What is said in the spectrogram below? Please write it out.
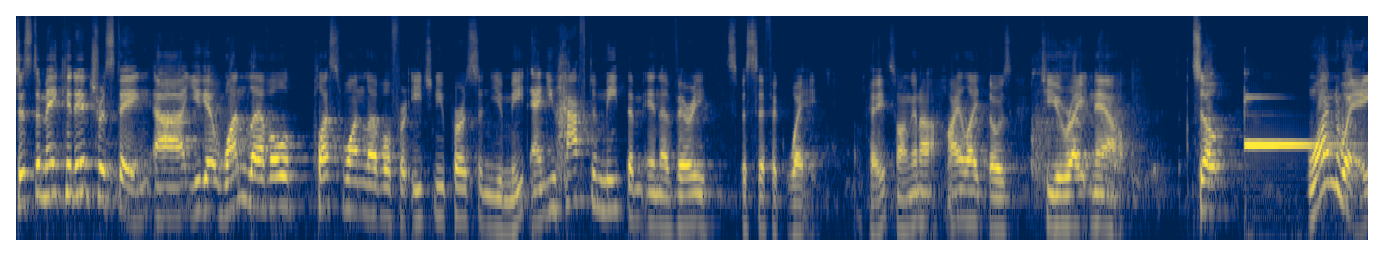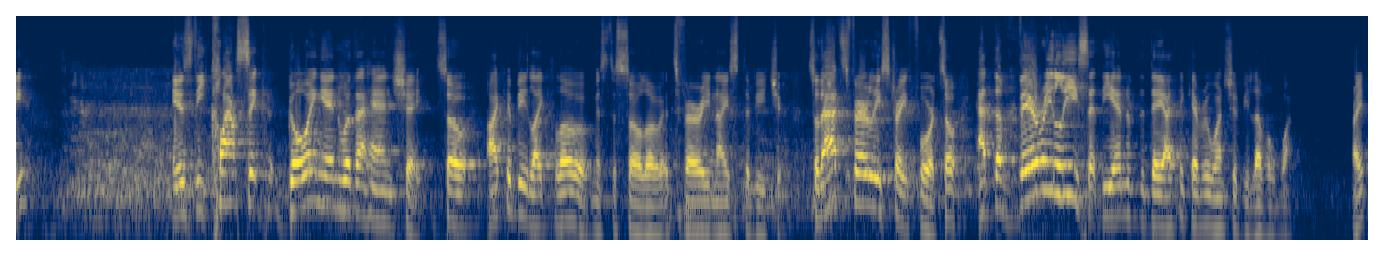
just to make it interesting, uh, you get one level plus one level for each new person you meet, and you have to meet them in a very specific way. Okay, so I'm going to highlight those to you right now. So, one way is the classic going in with a handshake. So I could be like, hello, Mr. Solo, it's very nice to meet you. So that's fairly straightforward. So at the very least, at the end of the day, I think everyone should be level one, right?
